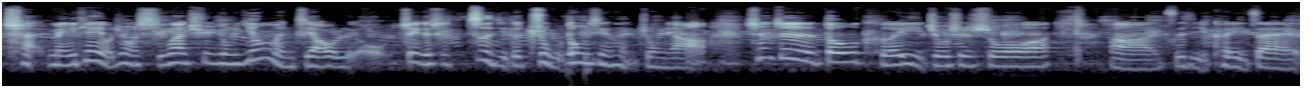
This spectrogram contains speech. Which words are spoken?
产每一天有这种习惯去用英文交流，这个是自己的主动性很重要，甚至都可以就是说，呃，自己可以在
